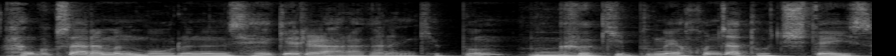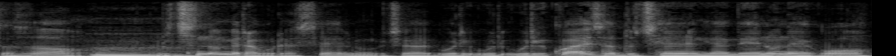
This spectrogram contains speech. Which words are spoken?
한국 사람은 모르는 세계를 알아가는 기쁨, 음. 그 기쁨에 혼자 도취돼 있어서 음. 미친놈이라고 그랬어요. 저 우리 우리 우리 과에서도 쟤는 그냥 내놓내고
